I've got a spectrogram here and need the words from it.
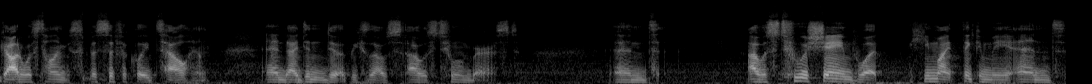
god was telling me specifically tell him. And i didn't do it because i was i was too embarrassed. And i was too ashamed what he might think of me and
